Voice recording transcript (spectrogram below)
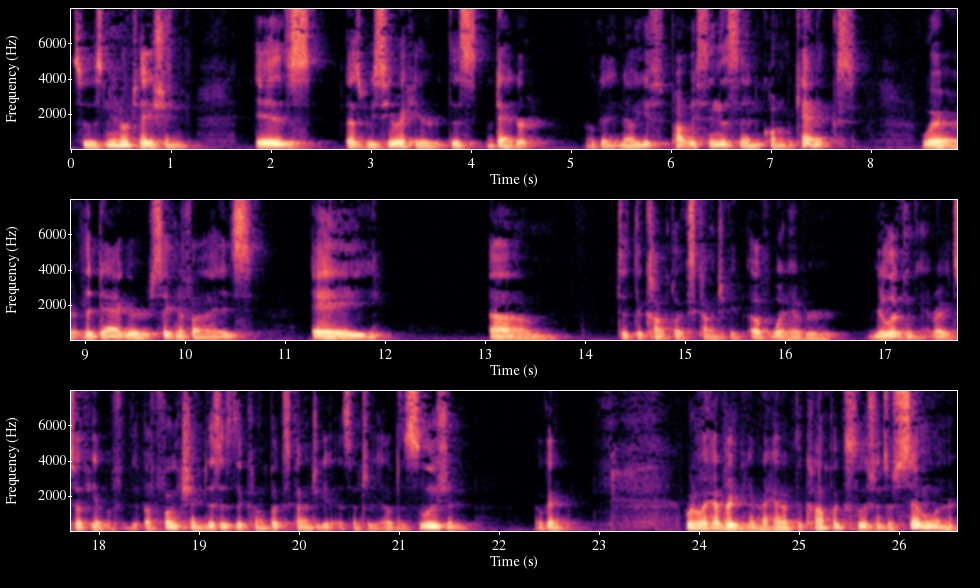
So, this new notation is, as we see right here, this dagger. Okay, now you've probably seen this in quantum mechanics, where the dagger signifies a um, the complex conjugate of whatever you're looking at, right? So if you have a, a function, this is the complex conjugate essentially of the solution, okay? What do I have written here? I have the complex solutions are similar,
